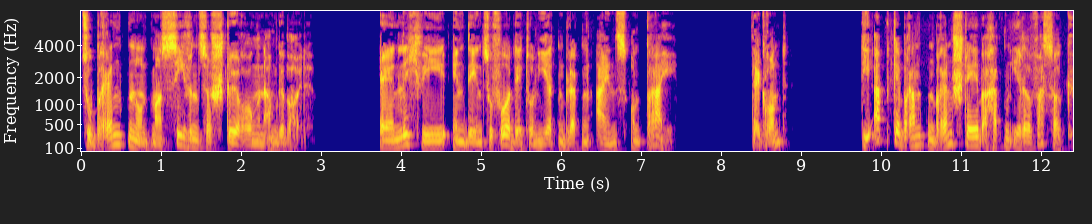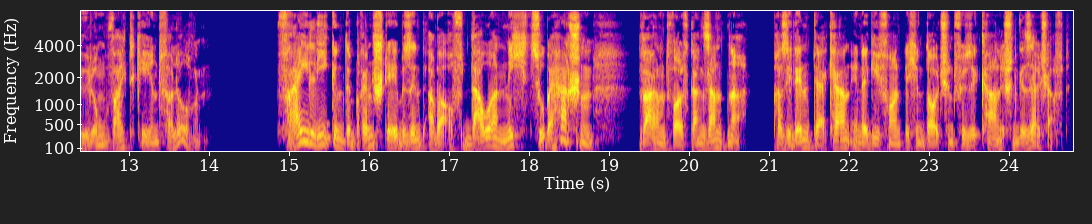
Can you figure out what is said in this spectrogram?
zu Bränden und massiven Zerstörungen am Gebäude. Ähnlich wie in den zuvor detonierten Blöcken 1 und 3. Der Grund? Die abgebrannten Brennstäbe hatten ihre Wasserkühlung weitgehend verloren. Freiliegende Brennstäbe sind aber auf Dauer nicht zu beherrschen, warnt Wolfgang Sandner, Präsident der kernenergiefreundlichen Deutschen Physikalischen Gesellschaft.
